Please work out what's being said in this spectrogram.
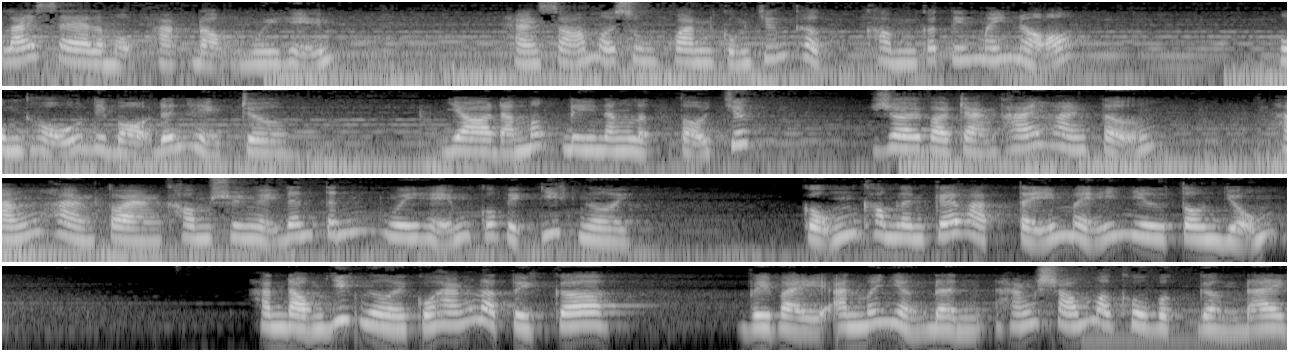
lái xe là một hoạt động nguy hiểm. Hàng xóm ở xung quanh cũng chứng thực không có tiếng máy nổ. Hung thủ đi bộ đến hiện trường. Do đã mất đi năng lực tổ chức rơi vào trạng thái hoang tưởng hắn hoàn toàn không suy nghĩ đến tính nguy hiểm của việc giết người cũng không lên kế hoạch tỉ mỉ như Tôn Dũng. Hành động giết người của hắn là tuyệt cơ, vì vậy anh mới nhận định hắn sống ở khu vực gần đây.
